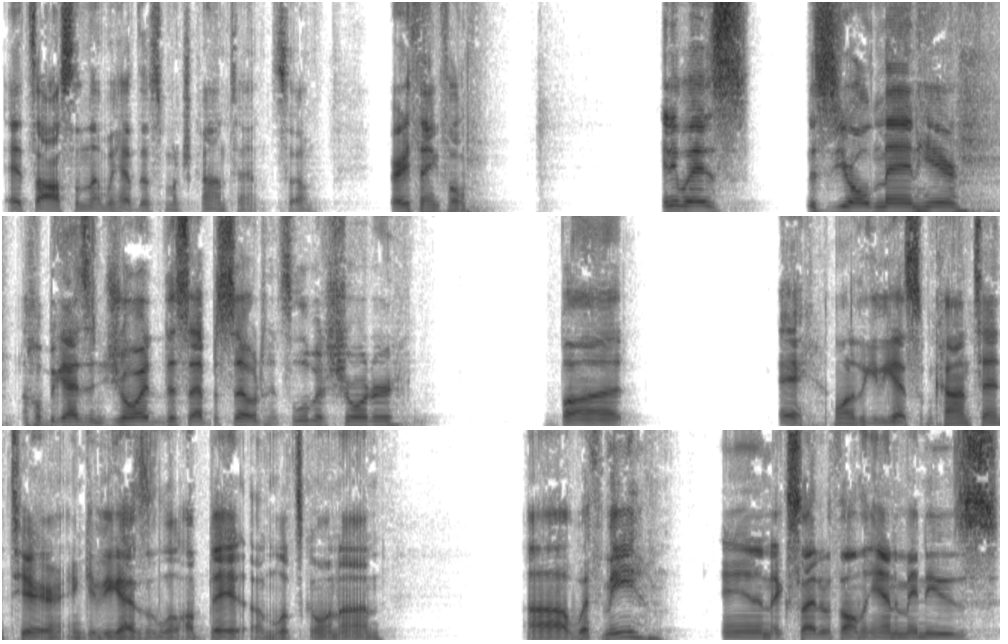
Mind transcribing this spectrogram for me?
it's awesome that we have this much content. So very thankful. Anyways, this is your old man here. I hope you guys enjoyed this episode. It's a little bit shorter, but hey, I wanted to give you guys some content here and give you guys a little update on what's going on uh, with me and excited with all the anime news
